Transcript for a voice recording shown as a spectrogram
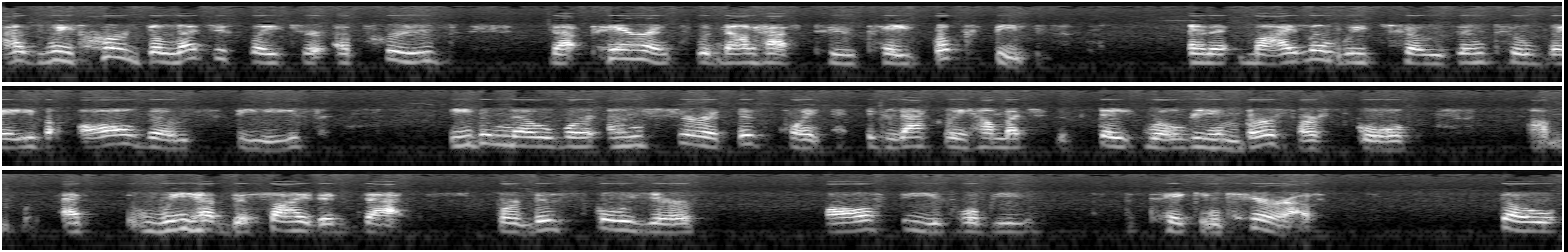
as we've heard, the legislature approved that parents would not have to pay book fees. And at Milan, we've chosen to waive all those fees, even though we're unsure at this point exactly how much the state will reimburse our schools um, at, we have decided that for this school year, all fees will be taken care of. So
